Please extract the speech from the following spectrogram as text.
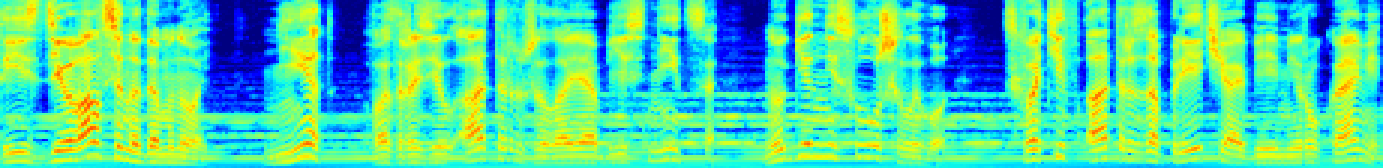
Ты издевался надо мной?» «Нет», – возразил Атер, желая объясниться, но Ген не слушал его. Схватив Атер за плечи обеими руками,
